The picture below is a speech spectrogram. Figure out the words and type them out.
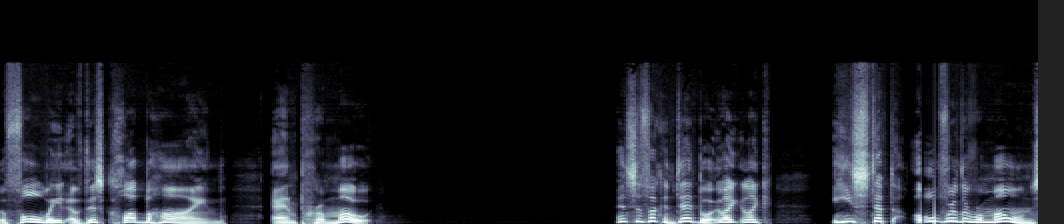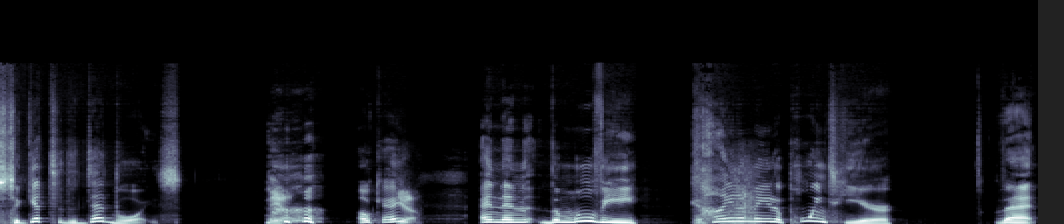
the full weight of this club behind and promote and it's the fucking dead boy like like he stepped over the ramones to get to the dead boys Yeah. okay Yeah. and then the movie kind of made a point here that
